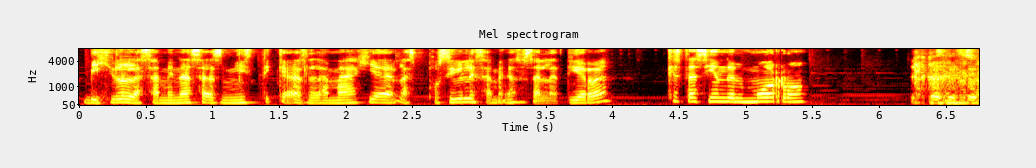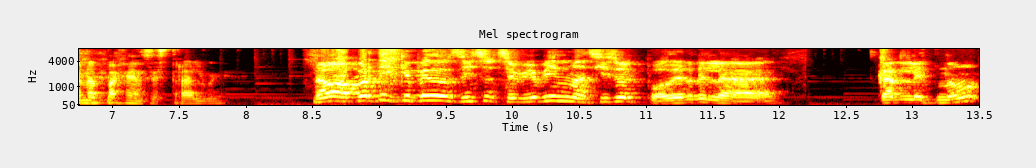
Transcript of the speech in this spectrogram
vigila las amenazas místicas, la magia, las posibles amenazas a la Tierra? ¿Qué está haciendo el morro? Es una paja ancestral, güey. No, aparte, ¿qué pedo? Se, hizo- se vio bien macizo el poder de la Scarlet, ¿no?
